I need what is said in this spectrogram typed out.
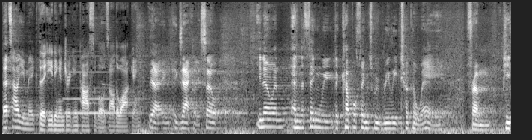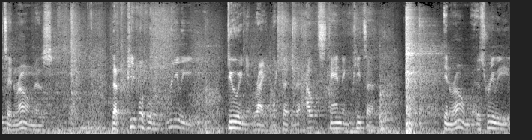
That's how you make the eating and drinking possible. It's all the walking. yeah, exactly. So, you know, and, and the thing we, the couple things we really took away from pizza in Rome is that the people who were really doing it right, like the, the outstanding pizza, in Rome is really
